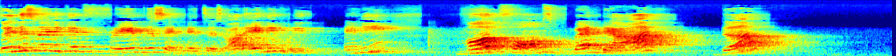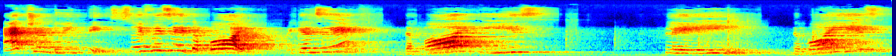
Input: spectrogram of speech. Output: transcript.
So in this way we can frame the sentences or any any verb forms when they are the action doing things. So if we say the boy, we can say the boy is playing. The boy is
